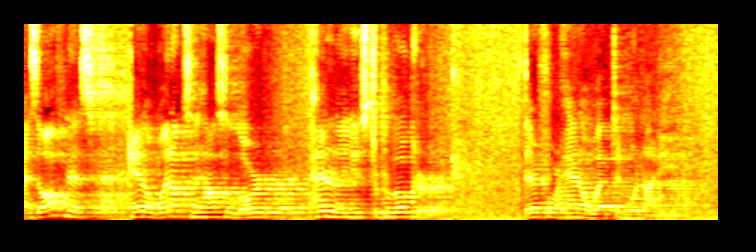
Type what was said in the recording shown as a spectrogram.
As often as Hannah went up to the house of the Lord, Peninnah used to provoke her. Therefore Hannah wept and would not eat.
